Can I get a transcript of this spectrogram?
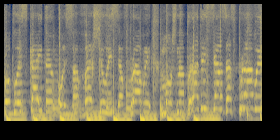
поплескайте, ось завершилися вправи, можна братися за справи.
